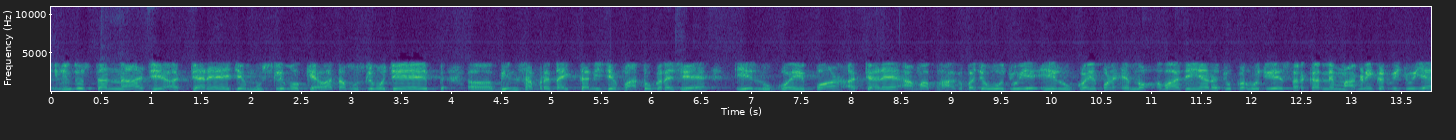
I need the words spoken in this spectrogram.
હિન્દુસ્તાનના જે અત્યારે જે મુસ્લિમો, કહેવાતા મુસ્લિમો જે બિન સાંપ્રદાયિકતાની જે વાતો કરે છે, એ લોકોએ પણ અત્યારે આમાં ભાગ ભજવવો જોઈએ. એ લોકોએ પણ એમનો અવાજ અહીંયા રજૂ કરવો જોઈએ. સરકારને માગણી કરવી જોઈએ.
